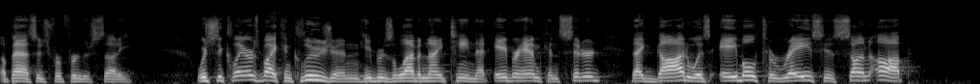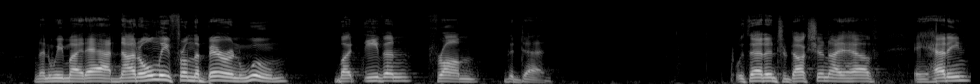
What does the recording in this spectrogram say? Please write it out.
a passage for further study, which declares by conclusion, Hebrews 11 19, that Abraham considered that God was able to raise his son up, and then we might add, not only from the barren womb, but even from the dead. With that introduction, I have a heading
